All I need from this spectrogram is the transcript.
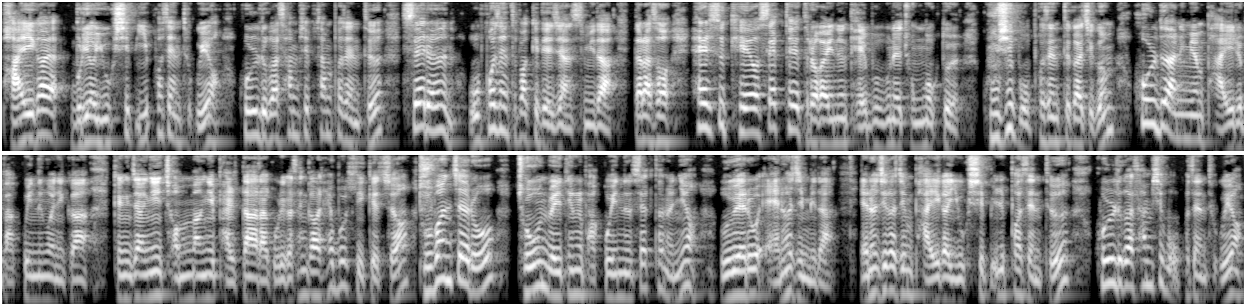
buy가 무려 62%고요. hold가 33%, sell은 5%밖에 되지 않습니다. 있습니다. 따라서 헬스케어 섹터에 들어가 있는 대부분의 종목들 95%가 지금 hold 아니면 buy를 받고 있는 거니까 굉장히 전망이 밝다라고 우리가 생각을 해볼 수 있겠죠. 두 번째로 좋은 rating을 받고 있는 섹터는요. 의외로 에너지입니다. 에너지가 지금 buy가 61%, hold가 35%고요.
